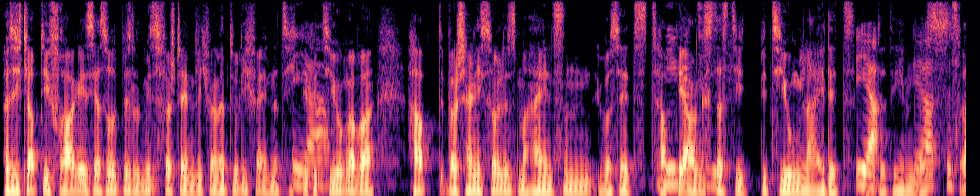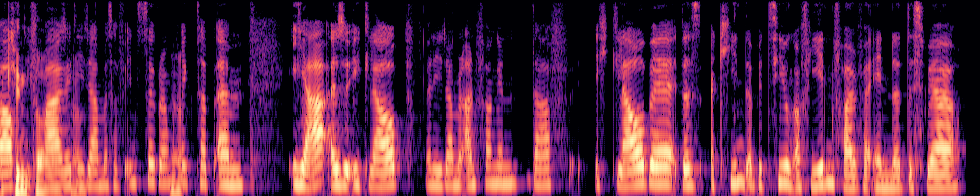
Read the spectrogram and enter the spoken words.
Also ich glaube, die Frage ist ja so ein bisschen missverständlich, weil natürlich verändert sich die Ja. Beziehung, aber habt, wahrscheinlich soll das mal heißen übersetzt, habt ihr Negativ. Angst, dass die Beziehung leidet Ja, unter dem, ja dass das war auch Kind die da Frage, ist, die ja. ich damals auf Instagram gekriegt habe. Ähm, ja, also ich glaube, wenn ich da mal anfangen darf, ich glaube, dass ein Kind eine Beziehung auf jeden Fall verändert. Das wäre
